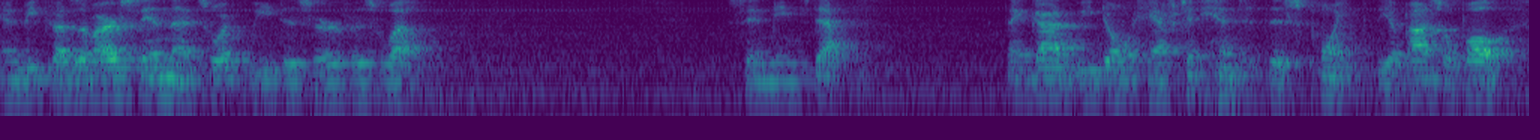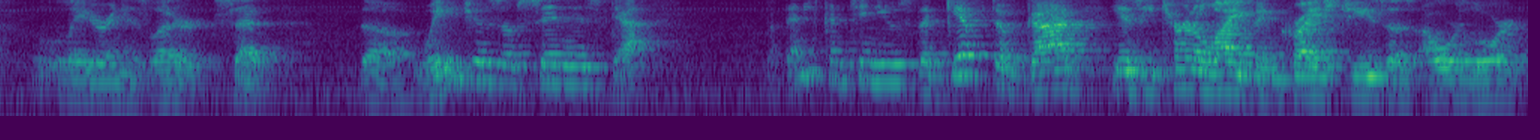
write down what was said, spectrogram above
And because of our sin, that's what we deserve as well. Sin means death. Thank God we don't have to end at this point. The Apostle Paul, later in his letter, said, the wages of sin is death. But then he continues, the gift of God is eternal life in Christ Jesus our Lord.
